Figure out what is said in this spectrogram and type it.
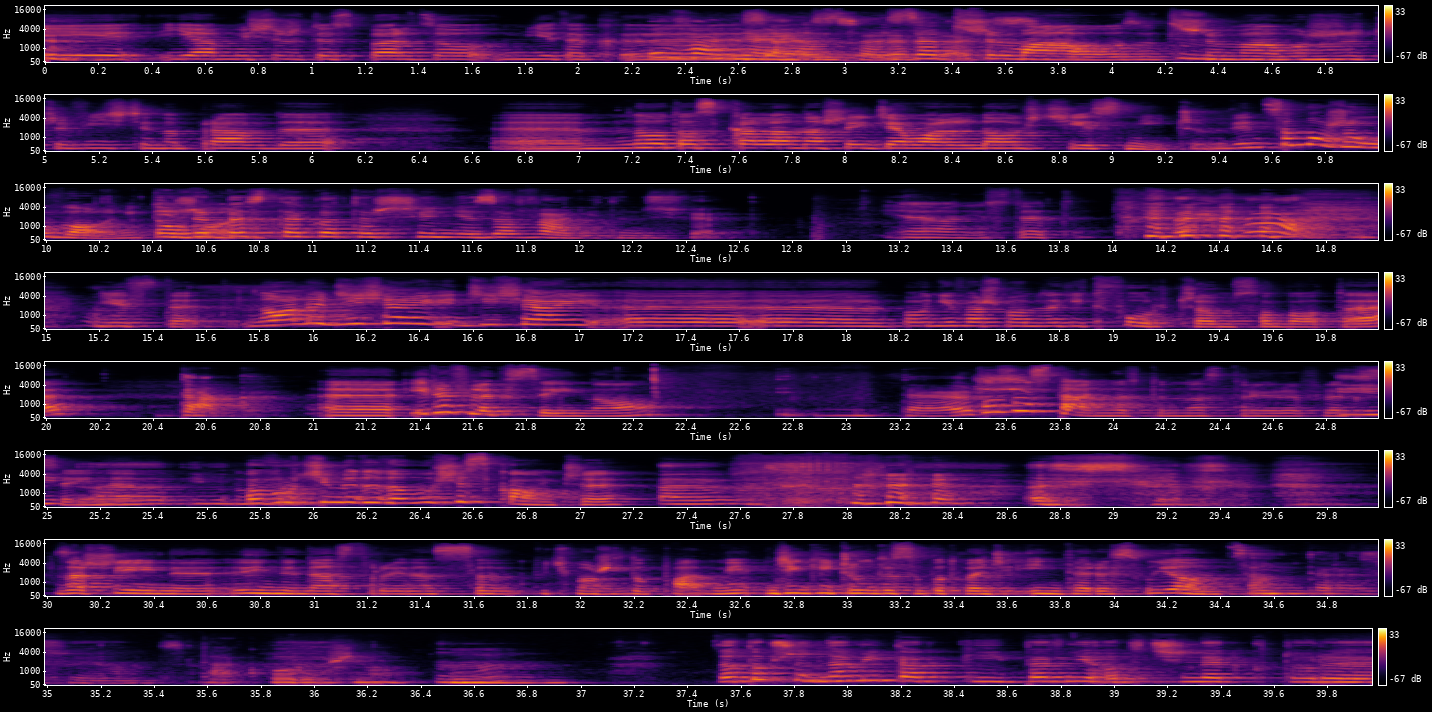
ja myślę, że to jest bardzo mnie tak Uwalniająca za, zatrzymało, zatrzymało, że rzeczywiście naprawdę no ta skala naszej działalności jest niczym, więc co może uwolni? To I że bez tego też się nie zawali ten świat. Ja, niestety. niestety. No ale dzisiaj, dzisiaj e, e, ponieważ mam taki twórczą sobotę Tak. i refleksyjną, Też. pozostańmy w tym nastroju refleksyjnym, I, e, i- bo wrócimy do domu się skończy. E, Zacznie inny, inny nastrój, nas być może dopadnie, dzięki czemu ta sobota będzie interesująca. Interesujące. Tak, bo różno. No to przed nami taki pewnie odcinek, który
